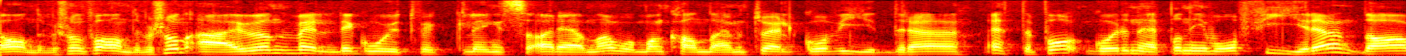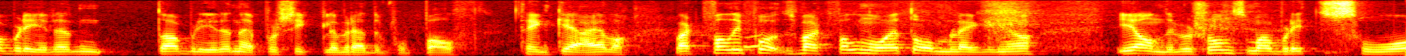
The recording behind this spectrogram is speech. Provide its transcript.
andredivisjon. For andredivisjon er jo en veldig god utviklingsarena hvor man kan da eventuelt gå videre etterpå. Går du ned på nivå fire, da blir det, da blir det ned på skikkelig breddefotball, tenker jeg. da. I hvert fall, i hvert fall nå etter omlegginga i andredivisjon, som har blitt så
